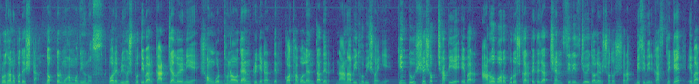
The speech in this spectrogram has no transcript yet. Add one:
প্রধান উপদেষ্টা ডক্টর মোহাম্মদ ইউনুস। পরে বৃহস্পতিবার কার্যালয়ে নিয়ে সংবর্ধনাও দেন ক্রিকেটারদের। কথা বলেন তাদের নানাবিধ বিষয় নিয়ে। কিন্তু সেসব ছাপিয়ে এবার আরও বড় পুরস্কার পেতে যাচ্ছেন সিরিজ জয়ী দলের সদস্যরা। বিসিবির কাছ থেকে এবার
